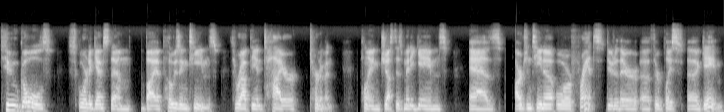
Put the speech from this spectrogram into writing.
two goals scored against them by opposing teams throughout the entire tournament, playing just as many games as Argentina or France due to their uh, third place uh, game.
